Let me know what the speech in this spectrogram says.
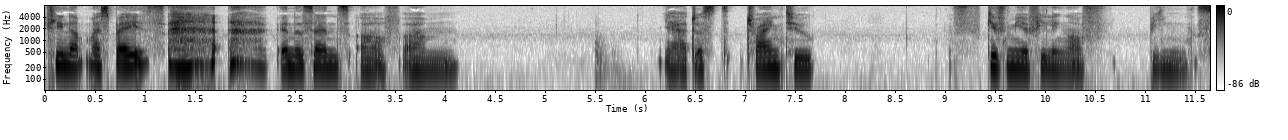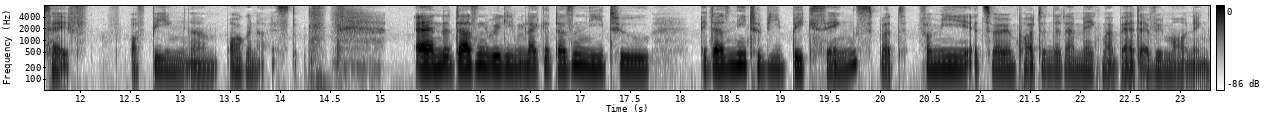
clean up my space in the sense of um, yeah just trying to give me a feeling of being safe of being um, organized and it doesn't really like it doesn't need to it doesn't need to be big things but for me it's very important that i make my bed every morning.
